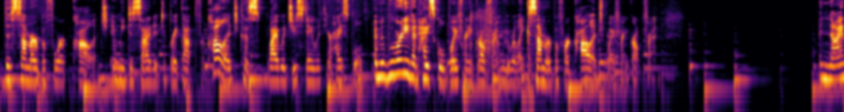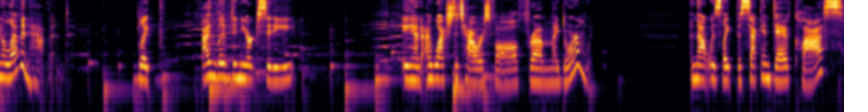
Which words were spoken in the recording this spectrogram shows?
the summer before college and we decided to break up for college because why would you stay with your high school? I mean, we weren't even high school boyfriend and girlfriend. We were like summer before college boyfriend, girlfriend. And 9 11 happened. Like I lived in New York City and I watched the towers fall from my dorm window. And that was like the second day of class.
